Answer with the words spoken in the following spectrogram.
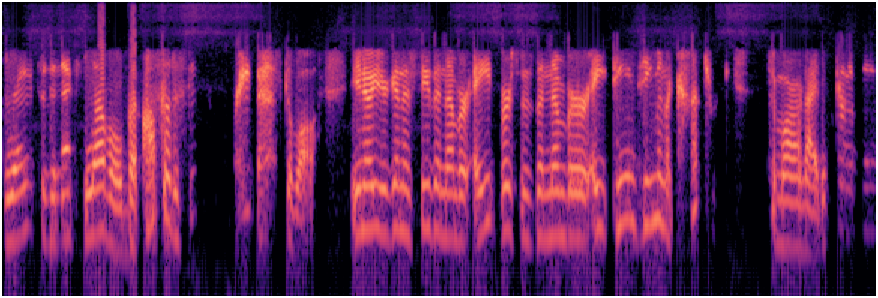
grow to the next level, but also to see great basketball. You know, you're going to see the number eight versus the number 18 team in the country tomorrow night. It's going to be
